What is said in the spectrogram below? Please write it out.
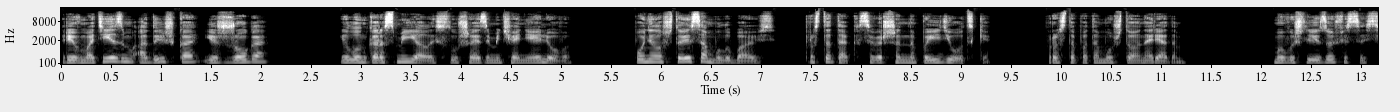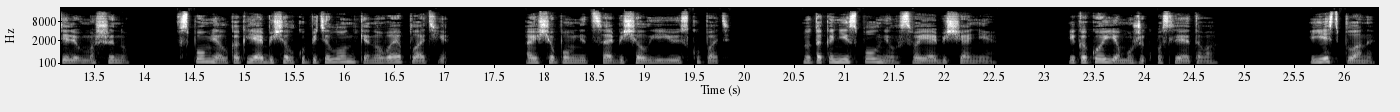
Ревматизм, одышка, изжога». Илонка рассмеялась, слушая замечания Лёвы. Понял, что и сам улыбаюсь. Просто так, совершенно по-идиотски. Просто потому, что она рядом. Мы вышли из офиса, сели в машину. Вспомнил, как я обещал купить Илонке новое платье. А еще, помнится, обещал ее искупать. Но так и не исполнил свои обещания. И какой я мужик после этого? Есть планы?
